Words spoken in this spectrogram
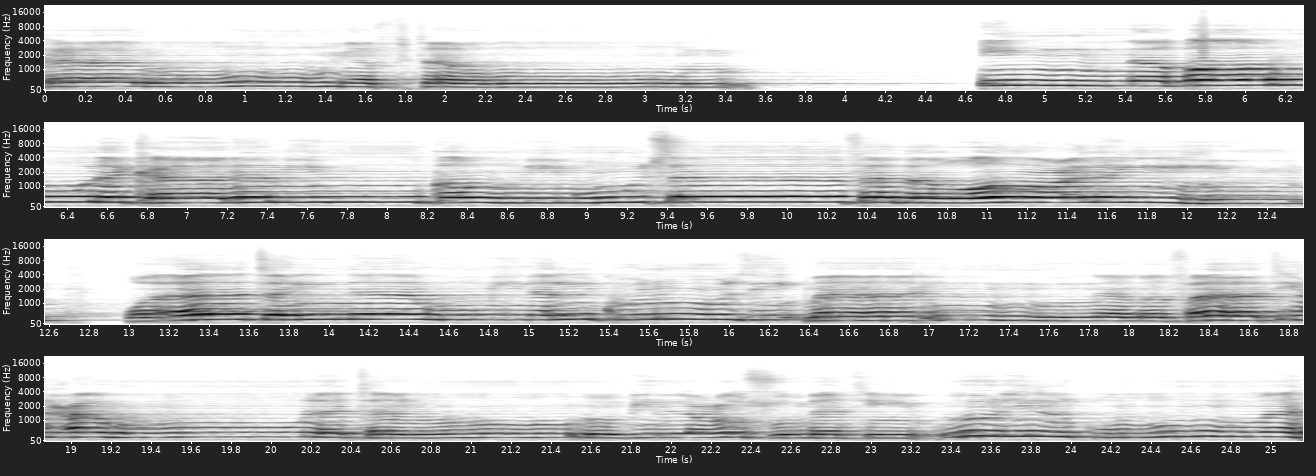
كانوا يفترون. إن قارون كان من قوم موسى فبغى عليهم وآتيناه من الكنوز ما إن مفاتحه لتنوء بالعصبة أولي القوة.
